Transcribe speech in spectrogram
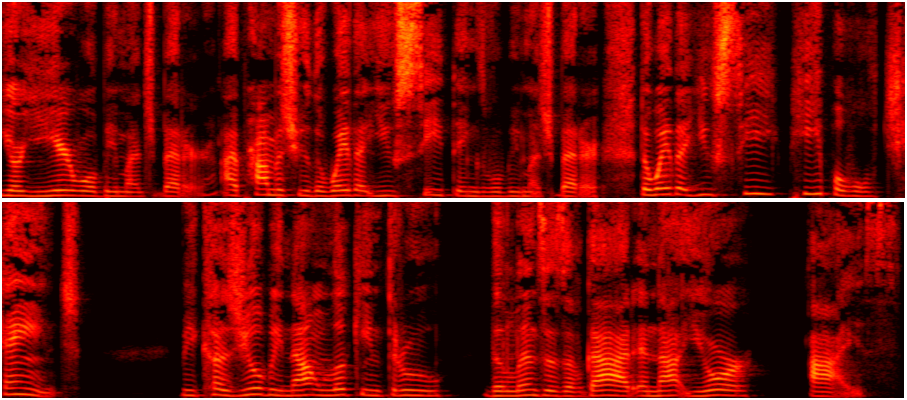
your year will be much better. I promise you the way that you see things will be much better. The way that you see people will change because you'll be now looking through the lenses of God and not your eyes.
